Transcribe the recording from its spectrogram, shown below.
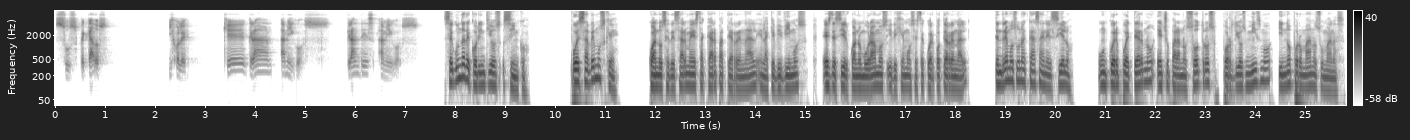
sus pecados. Híjole, qué gran amigos, grandes amigos. Segunda de Corintios 5. Pues sabemos que, cuando se desarme esta carpa terrenal en la que vivimos, es decir, cuando muramos y dejemos este cuerpo terrenal, tendremos una casa en el cielo, un cuerpo eterno hecho para nosotros por Dios mismo y no por manos humanas.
